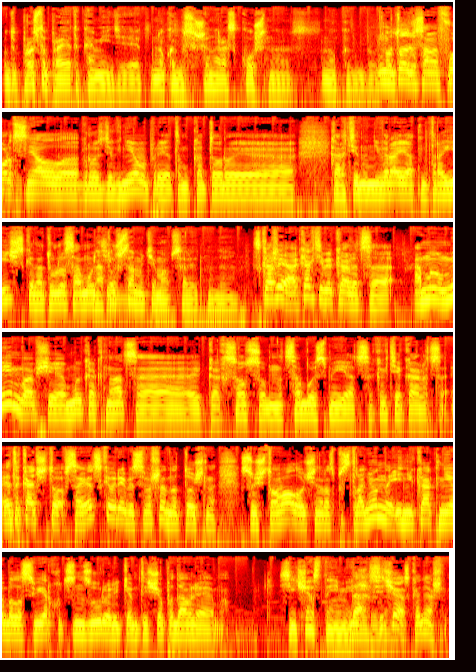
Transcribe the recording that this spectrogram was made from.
Вот просто про это комедия. Это, ну, как бы совершенно роскошно. Ну, как бы... ну тот же самый Форд снял «Грозди гнева» при этом, который картина невероятно трагическая на ту же самую на тему. На ту же самую тему, абсолютно, да. Скажи, а как тебе кажется, а мы умеем вообще, мы как нация, как социум над собой смеяться? Как тебе кажется? Это качество в советское время совершенно точно существовало, очень распространенно и никак не было сверху цензуры или кем-то еще подавляемо. Сейчас ты имеешь? Да, сейчас, конечно.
